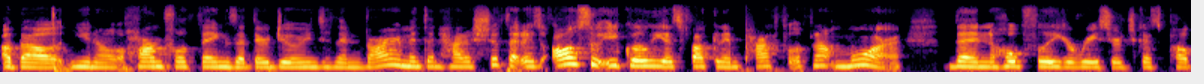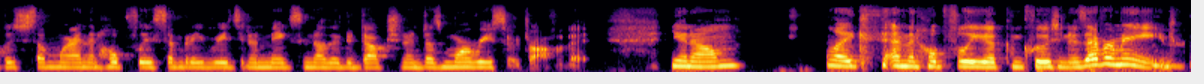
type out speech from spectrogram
about you know harmful things that they're doing to the environment and how to shift that is also equally as fucking impactful if not more then hopefully your research gets published somewhere and then hopefully somebody reads it and makes another deduction and does more research off of it you know like and then hopefully a conclusion is ever made.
